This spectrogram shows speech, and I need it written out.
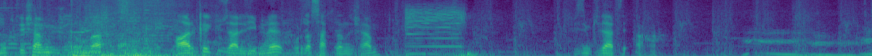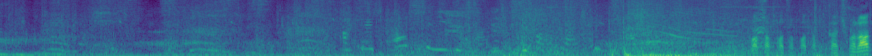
Muhteşem vücudumla, harika güzelliğimle burada saklanacağım. Bizimkiler... Aha. Pata pata pata kaçma lan.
